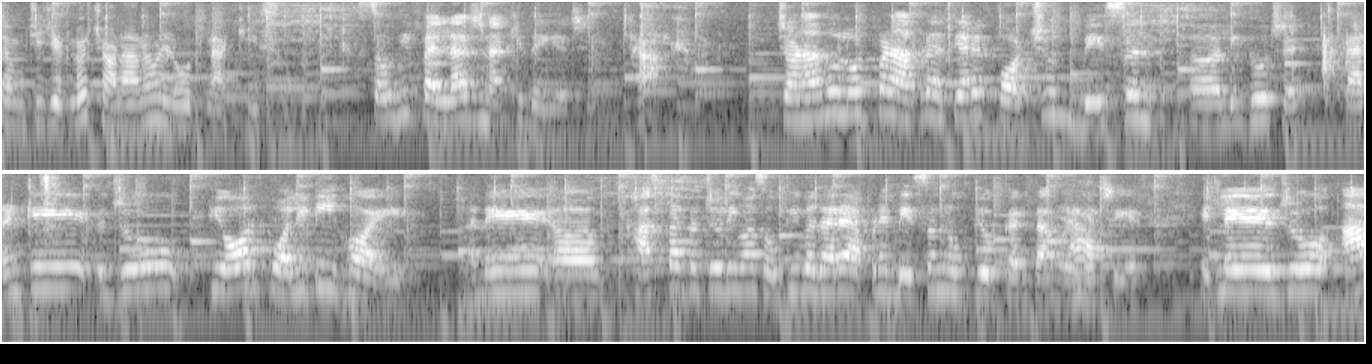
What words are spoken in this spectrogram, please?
ચમચી જેટલો ચણાનો લોટ નાખીશું. સૌથી પહેલાં જ નાખી દઈએ છીએ. હા. ચણાનો લોટ પણ આપણે અત્યારે ફોર્ચ્યુન બેસન લીધો છે. કારણ કે જો પ્યોર ક્વોલિટી હોય અને ખાસ્તા કચોરીમાં સૌથી વધારે આપણે બેસનનો ઉપયોગ કરતા હોઈએ છીએ. એટલે જો આ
